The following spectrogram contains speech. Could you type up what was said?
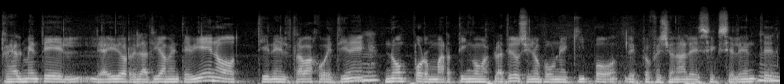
realmente le ha ido relativamente bien o tiene el trabajo que tiene, no por Martín Gómez Platero, sino por un equipo de profesionales excelentes.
